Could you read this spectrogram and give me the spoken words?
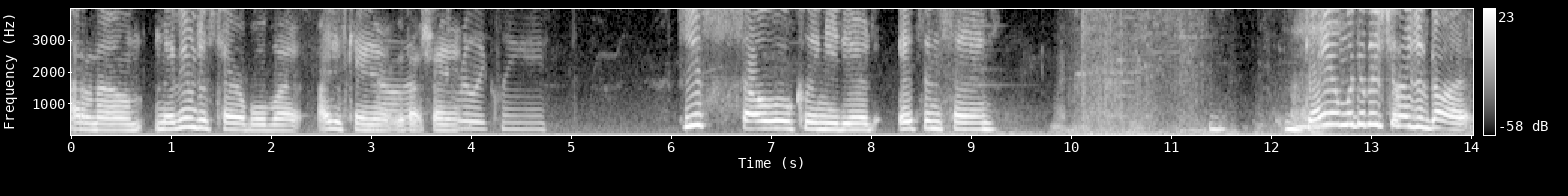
I don't know. Maybe I'm just terrible, but I just can't No, with that shit. really clingy. He's so clingy, dude. It's insane. Damn! Look at this shit I just got.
